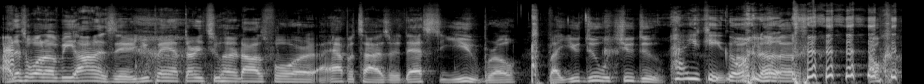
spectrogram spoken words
I just want to be honest here. You paying thirty two hundred dollars for an appetizer? That's you, bro. Like you do what you do. how you keep I'm, going up? gonna,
